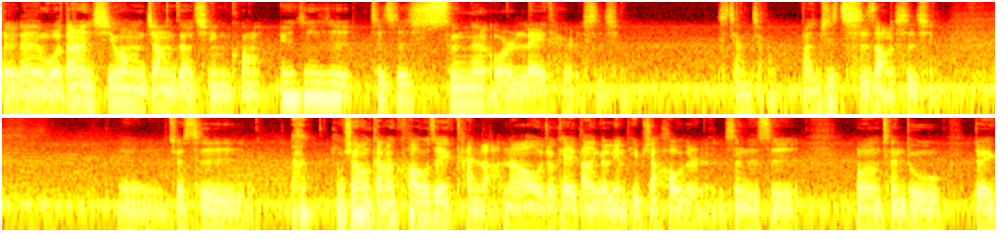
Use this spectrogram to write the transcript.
对，但是我当然希望这样的情况，因为这是这是 sooner or later 的事情，是这样讲，反正就是迟早的事情。呃，就是 我希望我赶快跨过这一坎啦，然后我就可以当一个脸皮比较厚的人，甚至是某种程度。对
